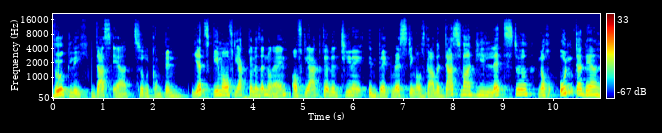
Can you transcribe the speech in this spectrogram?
wirklich, dass er zurückkommt. Denn Jetzt gehen wir auf die aktuelle Sendung ein, auf die aktuelle TNA Impact Wrestling Ausgabe. Das war die letzte noch unter der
